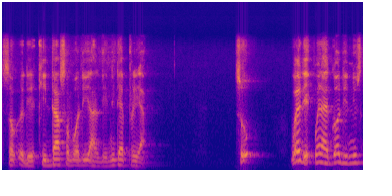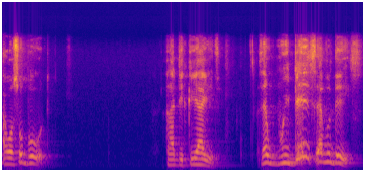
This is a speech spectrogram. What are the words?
so they kidnapped somebody and they needed prayer. So when they when i got the news i was so bold. And i declare it. I said within seven days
